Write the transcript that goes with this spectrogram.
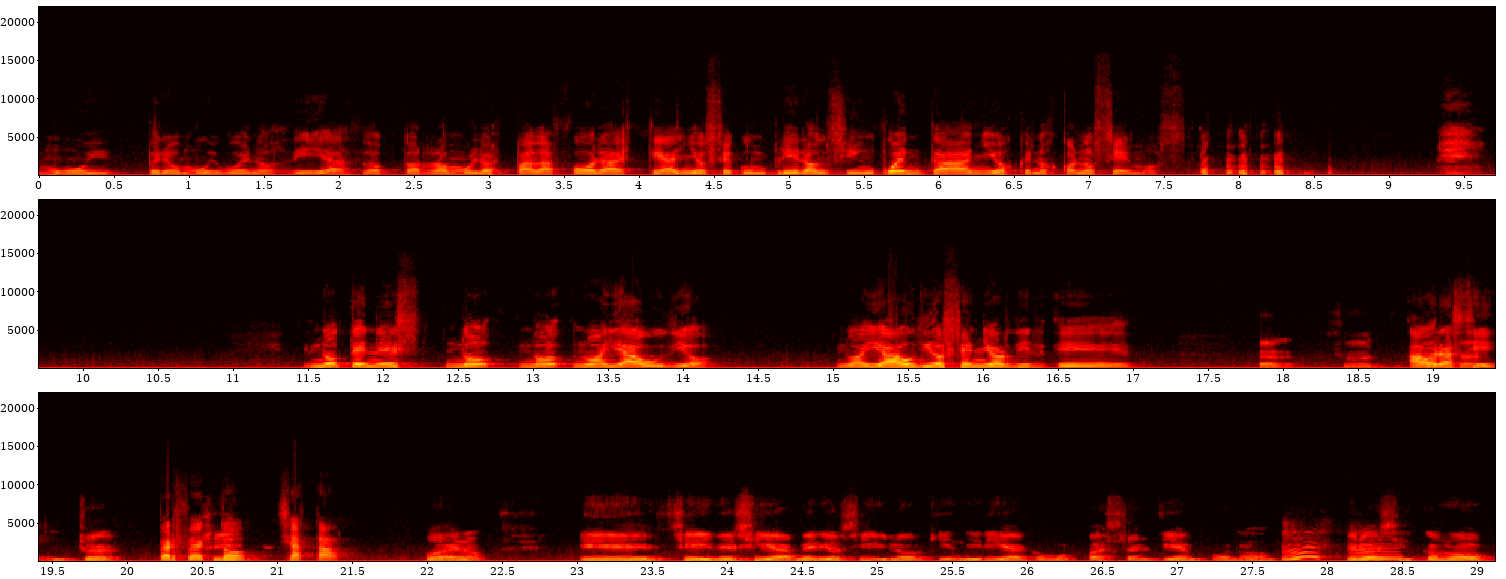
Muy, pero muy buenos días, doctor Rómulo Espadafora. Este año se cumplieron 50 años que nos conocemos. no tenés, no, no, no hay audio. No hay audio, señor. Eh... Ahora sí. Perfecto, ya está. Bueno, eh, sí, decía, medio siglo, ¿quién diría cómo pasa el tiempo, no? Pero así como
